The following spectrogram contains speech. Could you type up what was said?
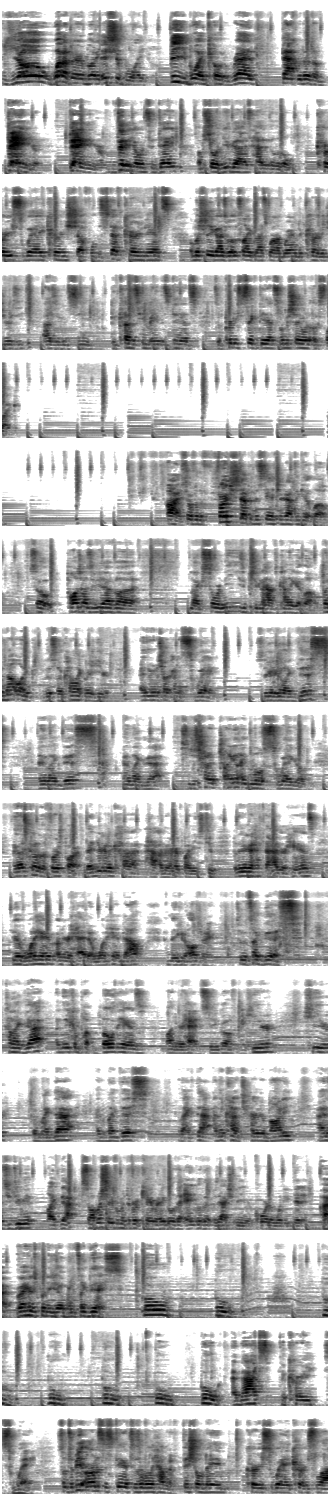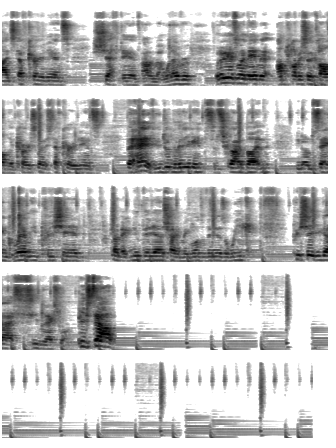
Yo, what up everybody? It's your boy, B-Boy Code Red, back with another banger, banger video. And today, I'm showing you guys how to do a little Curry sway, Curry shuffle, the Steph Curry dance. I'm gonna show you guys what it looks like. That's why I'm wearing the Curry jersey, as you can see, because he made this dance. It's a pretty sick dance. Let me show you what it looks like. All right, so for the first step of this dance, you're gonna have to get low. So apologize if you have uh, like sore knees, but you're gonna have to kind of get low, but not like this, kind of like right here. And you're gonna start kind of swaying. So you're gonna go like this, and like this, and like that. So just try to, try to get like a little sway going. And that's kind of the first part. Then you're gonna kind of have, I mean, I hurt my knees too, but then you're gonna have to have your hands, you have one hand on your head and one hand out, and then you can alternate. So it's like this, kind of like that, and then you can put both hands on your head. So you go from here, here, then like that, and like this, like that, and then kind of turn your body as you do it like that. So I'm gonna show you from a different camera angle, the angle that was actually being recorded when you did it. All right, right here is pretty good, but it's like this. Boom, boom, boom, boom, boom, boom, boom. And that's the Curry Sway. So to be honest, this dance doesn't really have an official name. Curry Sway, Curry Slide, Steph Curry Dance, Chef Dance, I don't know, whatever. Whatever you guys want to name it, I'm probably just gonna call it the Curry Sway, Steph Curry Dance. But hey, if you enjoyed the video, you can hit the subscribe button. You know what I'm saying? Greatly appreciated. Try to make new videos, try to make of videos a week. Appreciate you guys. See you in the next one. Peace out.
